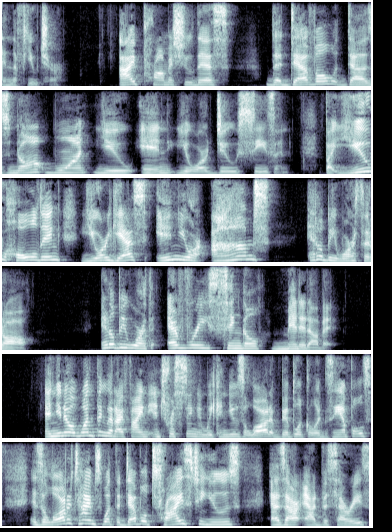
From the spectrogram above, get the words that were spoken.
in the future. I promise you this the devil does not want you in your due season, but you holding your yes in your arms, it'll be worth it all. It'll be worth every single minute of it. And you know, one thing that I find interesting, and we can use a lot of biblical examples, is a lot of times what the devil tries to use as our adversaries,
